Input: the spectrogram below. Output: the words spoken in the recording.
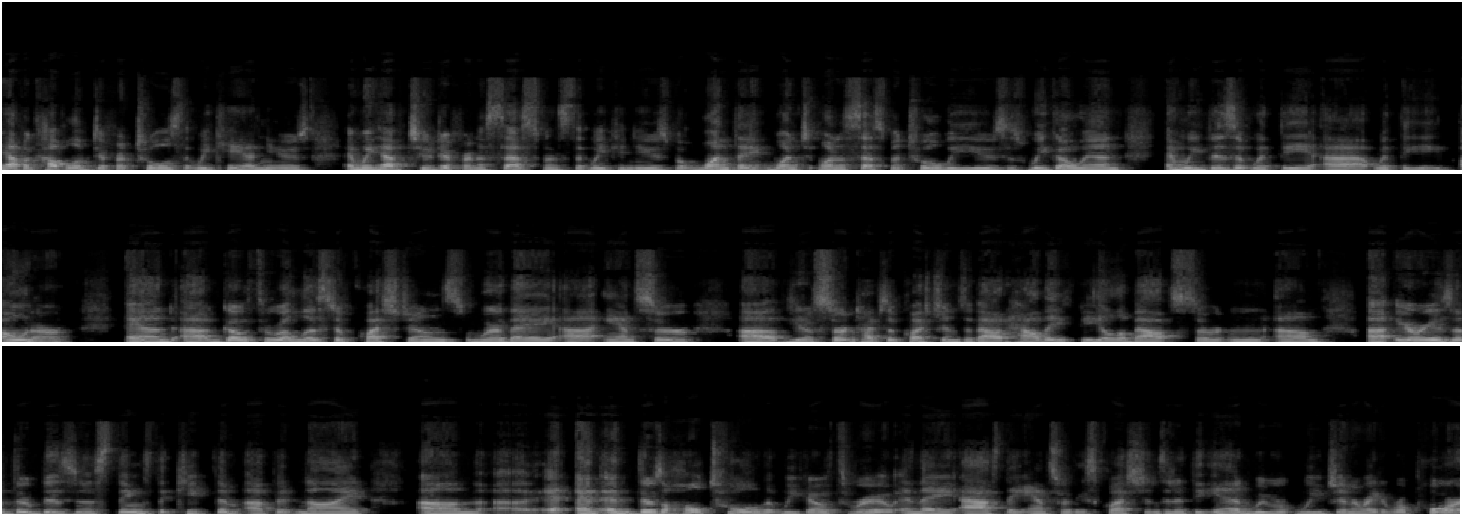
have a couple of different tools that we can use, and we have two different assessments that we can use. But one thing, one one assessment tool we use is we go in and we visit with the uh, with the owner and uh, go through a list of questions where they uh, answer, uh, you know, certain types of questions about how they feel about certain um, uh, areas of their business, things that keep them up at night, um, uh, and and there's a whole tool that we go through and they ask they answer these questions and at the end we we generate a report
